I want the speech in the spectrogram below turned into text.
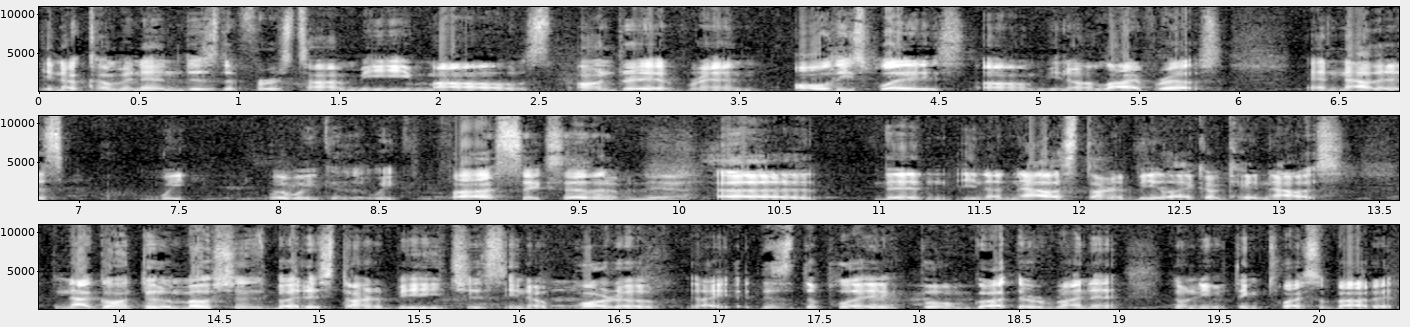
you know, coming in, this is the first time me, Miles, Andre have ran all these plays, um, you know, live reps, and now that it's week, what week is it? Week five, six, seven. Seven, yeah. Uh, then you know now it's starting to be like okay now it's not going through the motions but it's starting to be just you know part of like this is the play boom go out there run it don't even think twice about it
